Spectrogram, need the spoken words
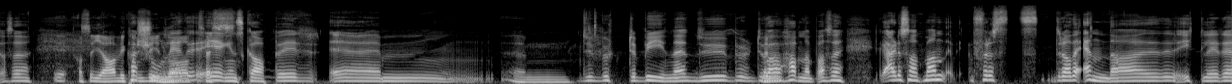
altså, altså ja, vi kan Personlighet, egenskaper um, um, Du burde begynne Du, du men, har havna på altså, Er det sånn at man For å dra det enda ytterligere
